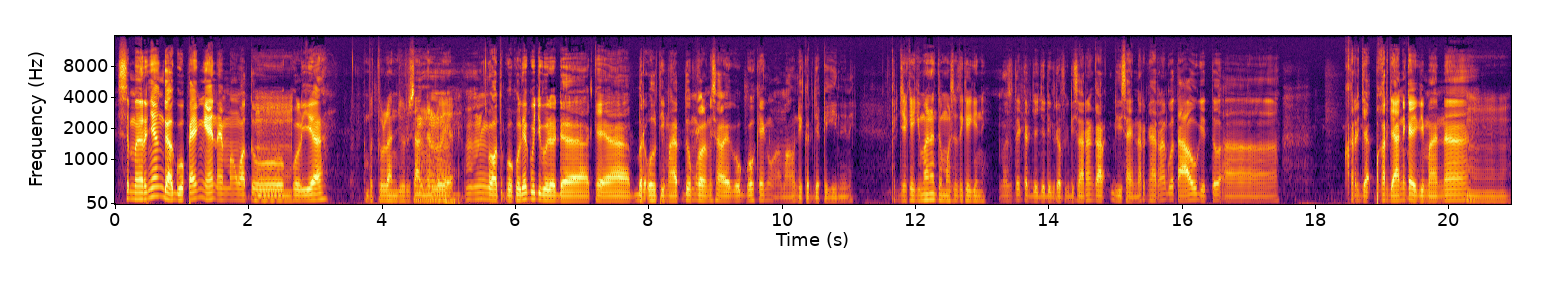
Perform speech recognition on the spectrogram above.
sebenarnya nggak gue pengen emang waktu Hmm. kuliah. Kebetulan jurusannya lu ya. Mm-mm, waktu gue kuliah gue juga udah ada kayak berultimatum kalau misalnya gue gue kayak gue gak mau deh kerja kayak gini nih kerja kayak gimana tuh maksudnya kayak gini? Maksudnya kerja jadi graphic designer kar- designer karena gue tahu gitu eh kerja pekerjaannya kayak gimana. Hmm,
